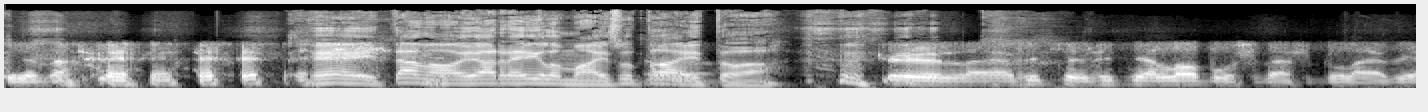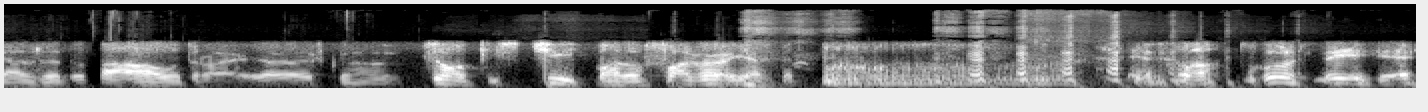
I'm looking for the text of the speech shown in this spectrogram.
Niin mä... Hei, tämä on Jare ilmaisutaitoa. Kyllä, ja sitten sit vielä lopussa tässä tulee vielä se tota, outro, josko talk is cheap, motherfucker, ja sitten se loppuu siihen.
